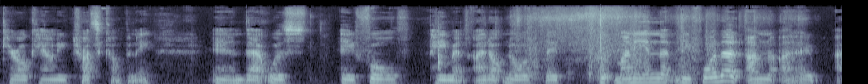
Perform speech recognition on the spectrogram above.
Carroll County Trust Company, and that was a full payment. I don't know if they put money in that before that. I'm not, I, I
